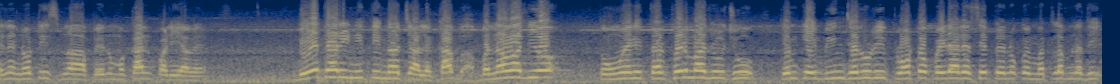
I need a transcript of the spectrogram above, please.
એને નોટિસ ન આપે, એનું મકાન પાડી આવે. બેધારી નીતિ ન ચાલે. કા બનાવવા દ્યો, તો હું એની તરફેણમાં જ છું. કેમ કે એ બિનજરૂરી પ્લોટો પડ્યા રહેશે, તો એનો કોઈ મતલબ નથી.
